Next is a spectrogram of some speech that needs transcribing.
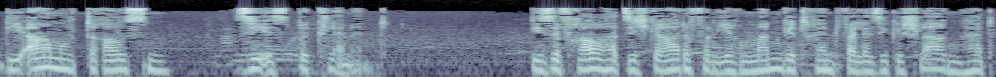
die Armut draußen, sie ist beklemmend. Diese Frau hat sich gerade von ihrem Mann getrennt, weil er sie geschlagen hat.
